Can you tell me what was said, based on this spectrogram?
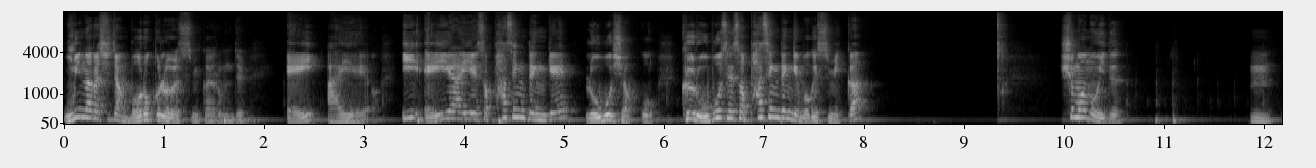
우리나라 시장 뭐로 끌어올렸습니까, 여러분들? AI예요. 이 AI에서 파생된 게 로봇이었고 그 로봇에서 파생된 게 뭐겠습니까? 휴머노이드. 음.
